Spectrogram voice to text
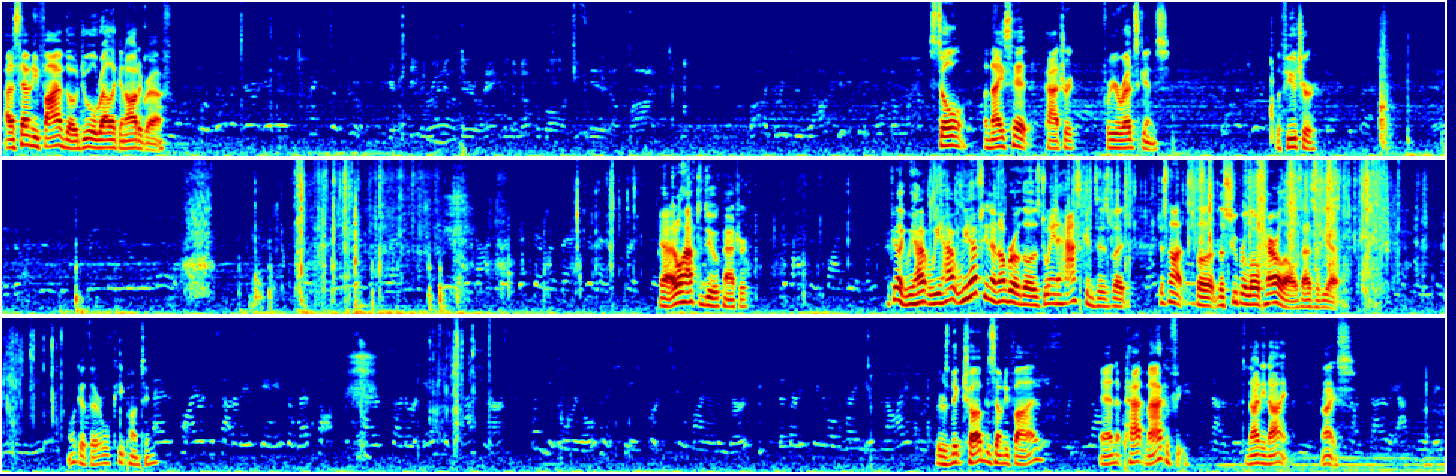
Out of 75 though, dual relic and autograph. Still a nice hit, Patrick, for your Redskins. The future. Yeah, it'll have to do, Patrick. I feel like we have we have we have seen a number of those Dwayne Haskinses, but just not the the super low parallels as of yet. We'll get there. We'll keep hunting. And prior to Saturday's game, the Red Sox acquired starter Andrew Cashner from the Orioles in exchange for two minor leaguers. The 32-year-old righty is nine and There's Nick Chubb to 75 and Pat McAfee to 99. Nice.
